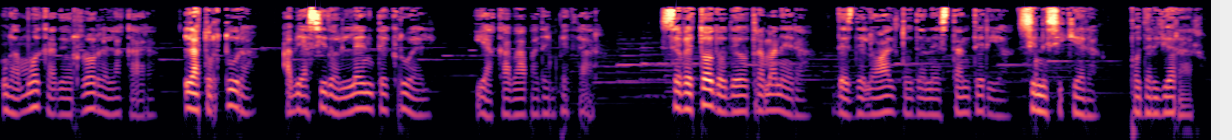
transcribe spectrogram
una mueca de horror en la cara. La tortura había sido lenta y cruel y acababa de empezar. Se ve todo de otra manera desde lo alto de una estantería sin ni siquiera poder llorar.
